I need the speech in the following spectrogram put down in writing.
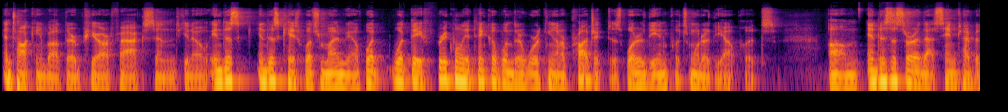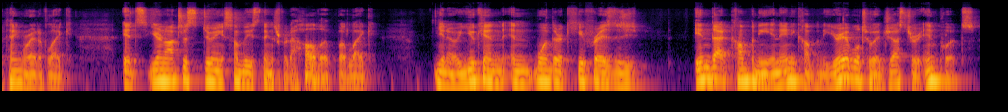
and talking about their PR FAQs. And you know, in this in this case, what's reminded me of what what they frequently think of when they're working on a project is what are the inputs and what are the outputs. Um, and this is sort of that same type of thing, right? Of like, it's you're not just doing some of these things for the hell of it, but like, you know, you can. And one of their key phrases in that company, in any company, you're able to adjust your inputs,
